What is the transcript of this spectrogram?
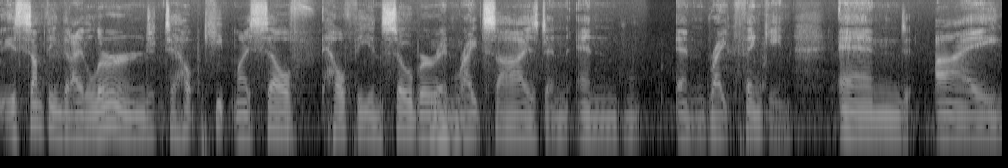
is something that I learned to help keep myself healthy and sober and mm-hmm. right sized and and and right thinking. And I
